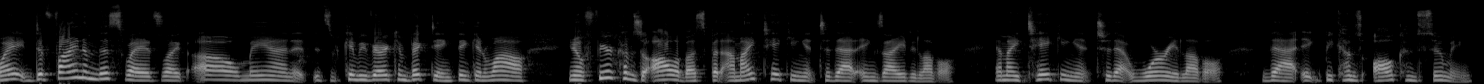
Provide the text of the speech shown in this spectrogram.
I define them this way, it's like, oh man, it it's, can be very convicting thinking, wow, you know, fear comes to all of us, but am I taking it to that anxiety level? Am I taking it to that worry level? that it becomes all consuming.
